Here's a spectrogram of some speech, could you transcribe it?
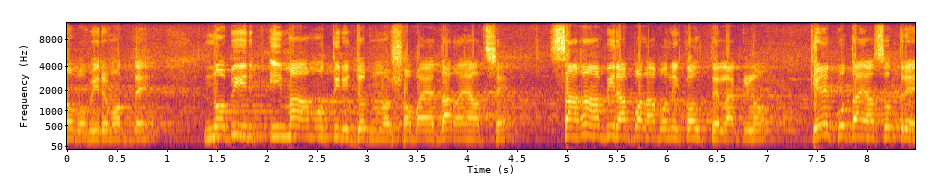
নববীর মধ্যে নবীর ইমামতির জন্য সবাই দাঁড়ায় আছে। সাহাবিরা বলা বলি করতে লাগল, কে কোথায় আছো রে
